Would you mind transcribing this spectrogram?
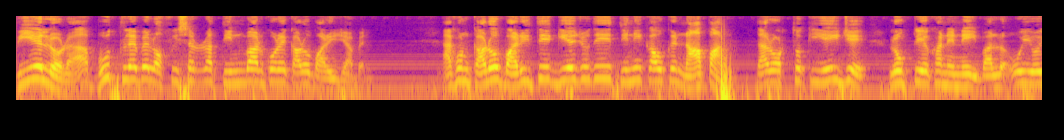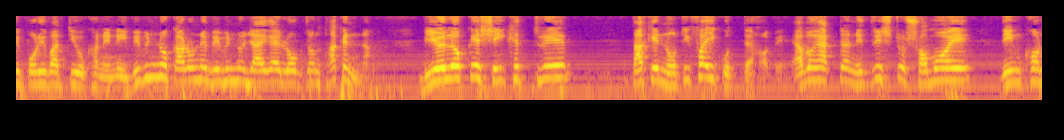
বিএলওরা, বুথ লেভেল অফিসাররা তিনবার করে কারও বাড়ি যাবেন। এখন কারও বাড়িতে গিয়ে যদি তিনি কাউকে না পান, তার অর্থ কি এই যে লোকটি ওখানে নেই বা ওই ওই পরিবারটি ওখানে নেই, বিভিন্ন কারণে বিভিন্ন জায়গায় লোকজন থাকেন না। বিএলওকে সেই ক্ষেত্রে তাকে নোটিফাই করতে হবে এবং একটা নির্দিষ্ট সময়ে দিনক্ষণ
